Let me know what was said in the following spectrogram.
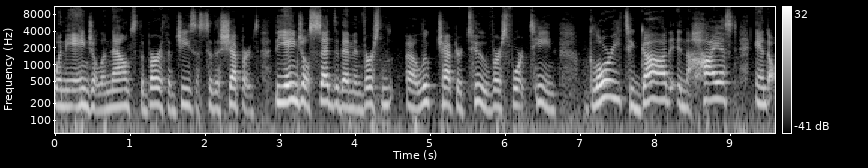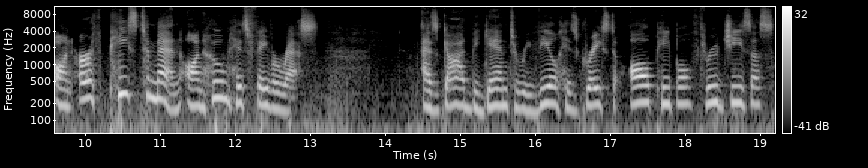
when the angel announced the birth of Jesus to the shepherds. The angel said to them in verse uh, Luke chapter 2 verse 14, "Glory to God in the highest and on earth peace to men on whom his favor rests." As God began to reveal his grace to all people through Jesus,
